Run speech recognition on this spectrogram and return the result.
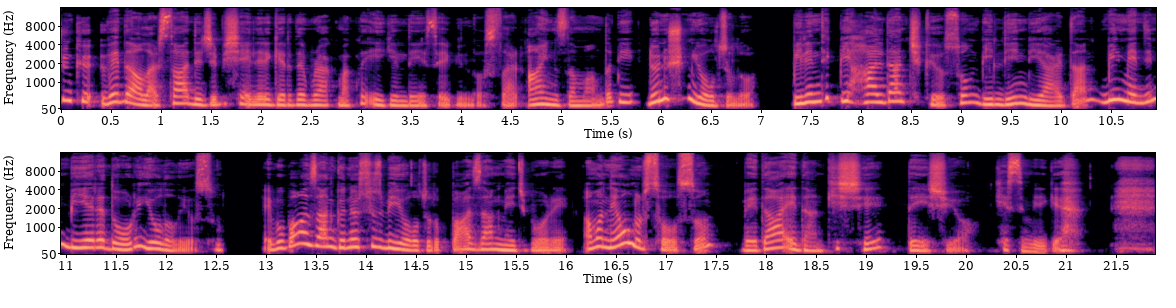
Çünkü vedalar sadece bir şeyleri geride bırakmakla ilgili değil sevgili dostlar. Aynı zamanda bir dönüşüm yolculuğu. Bilindik bir halden çıkıyorsun, bildiğin bir yerden, bilmediğin bir yere doğru yol alıyorsun. E bu bazen gönülsüz bir yolculuk, bazen mecburi. Ama ne olursa olsun veda eden kişi değişiyor. Kesin bilgi.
